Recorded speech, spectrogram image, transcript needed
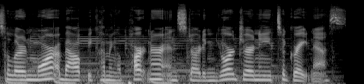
to learn more about becoming a partner and starting your journey to greatness.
